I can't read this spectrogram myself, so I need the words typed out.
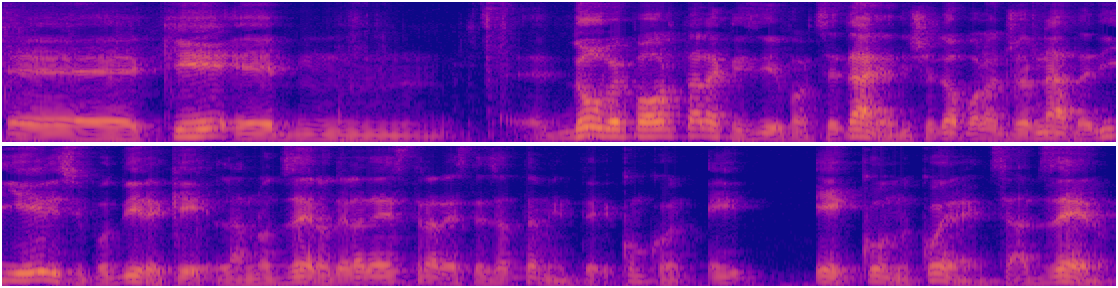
eh, che eh, Eh, dove porta la crisi di Forza Italia? Dice dopo la giornata di ieri si può dire che l'anno zero della destra resta esattamente con, e, e con coerenza a zero.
